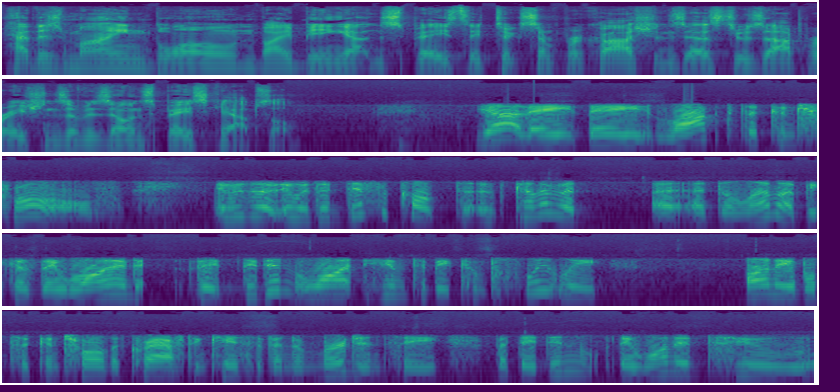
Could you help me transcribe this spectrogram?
have his mind blown by being out in space. They took some precautions as to his operations of his own space capsule. Yeah, they they locked the controls. It was a, it was a difficult kind of a, a, a dilemma because they wanted they they didn't want him to be completely unable to control the craft in case of an emergency, but they didn't. They wanted to.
